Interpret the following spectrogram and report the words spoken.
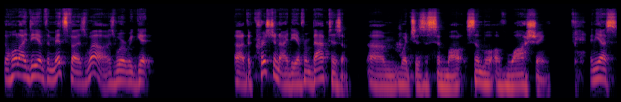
the whole idea of the mikvah as well, is where we get uh, the Christian idea from baptism, um, which is a symbol symbol of washing. And yes,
